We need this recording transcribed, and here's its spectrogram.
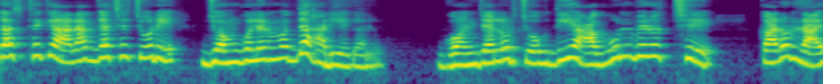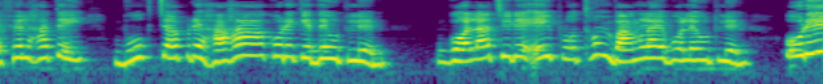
গাছ থেকে আর এক গাছে চড়ে জঙ্গলের মধ্যে হারিয়ে গেল। গঞ্জালোর চোখ দিয়ে আগুন বেরোচ্ছে, কারণ রাইফেল হাতেই বুক চাপড়ে হা হা করে কেঁদে উঠলেন। গলা চিরে এই প্রথম বাংলায় বলে উঠলেন, ওরে,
